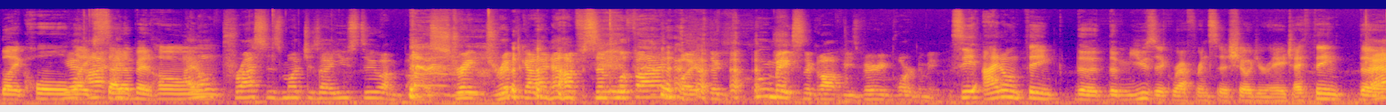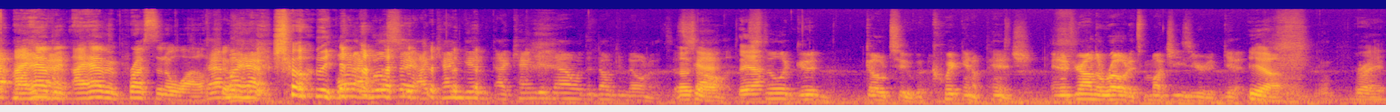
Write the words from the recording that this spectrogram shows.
like whole Yeah, like I- setup at home? I don't press as much as I used to. I'm, I'm a straight drip guy now. I've simplified, but the, who makes the coffee is very important to me. See, I don't think the the music references showed your age. I think the I haven't have. I haven't pressed in a while. That Show- might have. Show the. But I will say I can get I can get down with the Dunkin' Donuts. It's Okay. solid. Yeah. It's still a good go-to, but quick in a pinch. And if you're on the road, it's much easier to get. Yeah. Right.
